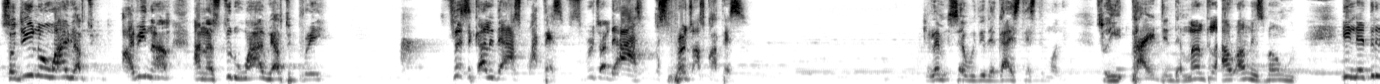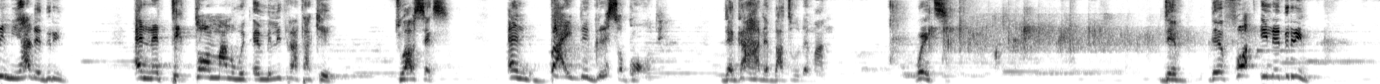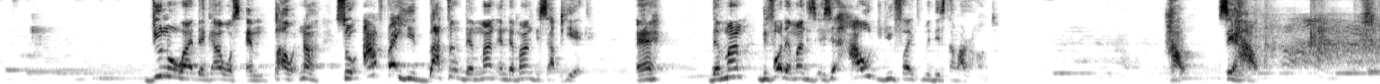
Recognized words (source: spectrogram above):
So do you know why we have to? Have you now understood why we have to pray? Physically, they are squatters. Spiritually, they are spiritual squatters. Okay, let me share with you the guy's testimony. So he tied the mantle around his manhood. In a dream, he had a dream. And a thick tall man with a military attack came to have sex. And by the grace of God, the guy had a battle with the man. Wait. They, they fought in a dream. Do you know why the guy was empowered? Now, so after he battled the man and the man disappeared, eh? The man, before the man disappeared, he said, How did you fight me this time around? How? Say how.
